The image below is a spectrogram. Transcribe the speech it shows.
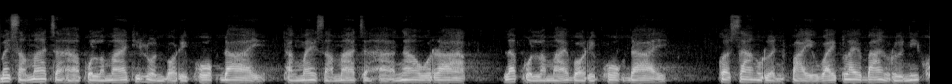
ไม่สามารถจะหาผลไม้ที่หล่นบริโภคได้ ทั้งไม่สามารถจะหาเง่าราก และผลไม้บริโภคได้ ก็สร้างเรือนไฟไว้ใกล้บ้านหรือนิค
